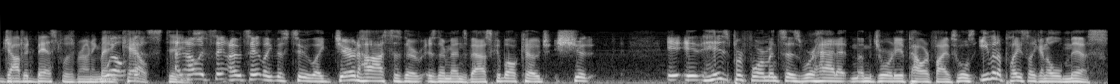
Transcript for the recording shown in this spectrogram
Jahvid Best was running. Man, Well, Cal stinks. And I would say I would say it like this too. Like Jerod Haase is their is their men's basketball coach. Should it, it, his performances were had at a majority of Power Five schools, even a place like an Ole Miss,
